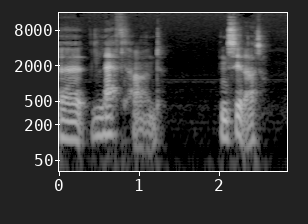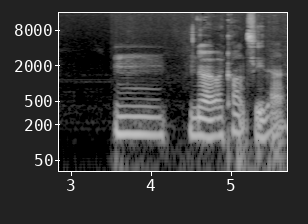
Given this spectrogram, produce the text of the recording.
uh, left hand. Can you see that? Mm, no, I can't see that.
